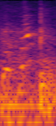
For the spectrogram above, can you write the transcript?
Thank you.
